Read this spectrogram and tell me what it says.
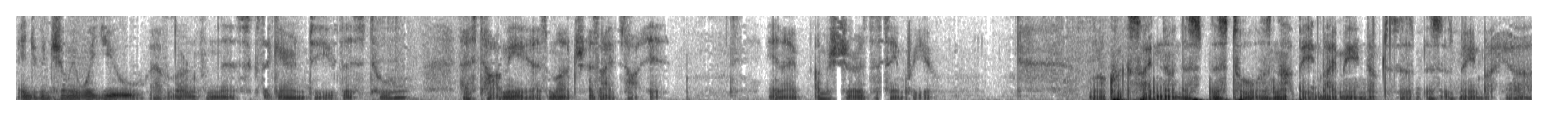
and you can show me what you have learned from this, because I guarantee you this tool has taught me as much as I've taught it. And I, I'm sure it's the same for you. Little quick side note: this this tool was not made by me. No, this is this is made by uh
